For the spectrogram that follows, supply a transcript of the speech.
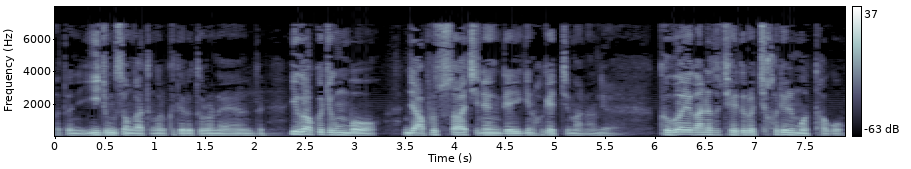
어떤 이중성 같은 걸 그대로 드러내는데 음. 이거 갖고 지금 뭐 이제 앞으로 수사가 진행되긴 하겠지만은 예. 그거에 관해서 제대로 처리를 못하고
